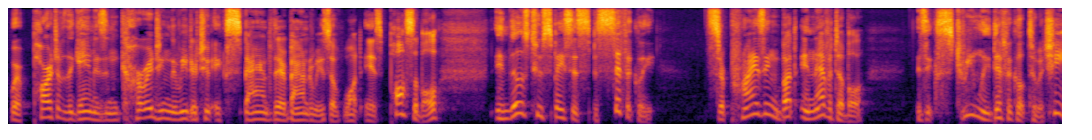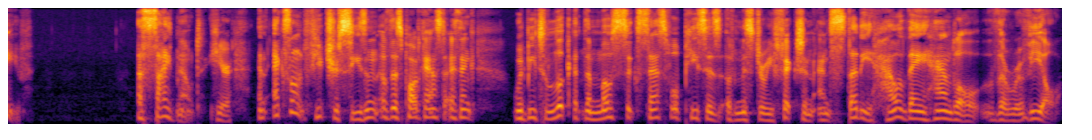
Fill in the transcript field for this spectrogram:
where part of the game is encouraging the reader to expand their boundaries of what is possible, in those two spaces specifically, surprising but inevitable is extremely difficult to achieve. A side note here an excellent future season of this podcast, I think, would be to look at the most successful pieces of mystery fiction and study how they handle the reveal.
